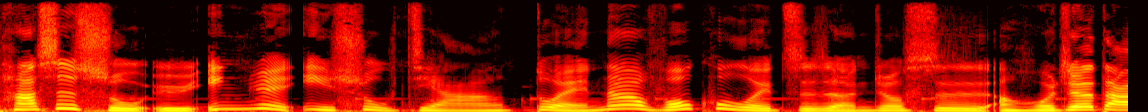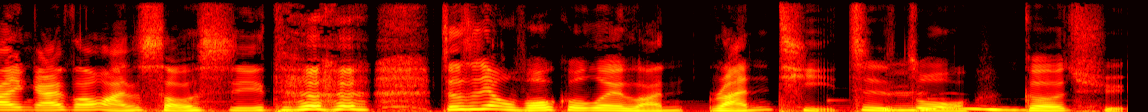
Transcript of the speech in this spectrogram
他是属于音乐艺术家，对。那 Vocaloid 职人就是啊、嗯，我觉得大家应该都蛮熟悉的，就是用 Vocaloid 软软体制作歌曲，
